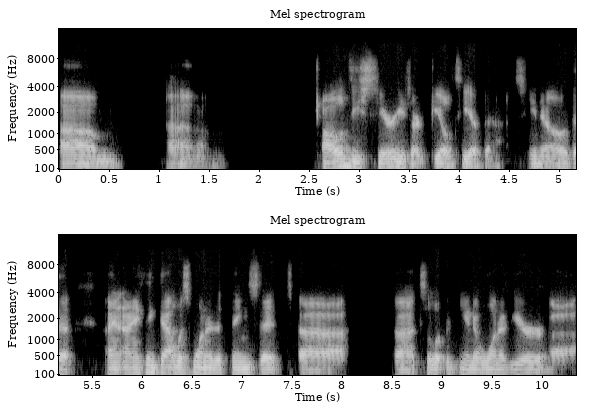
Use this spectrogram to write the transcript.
um, um, all of these series are guilty of that. You know that, and I think that was one of the things that uh, uh, to look, you know, one of your uh,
